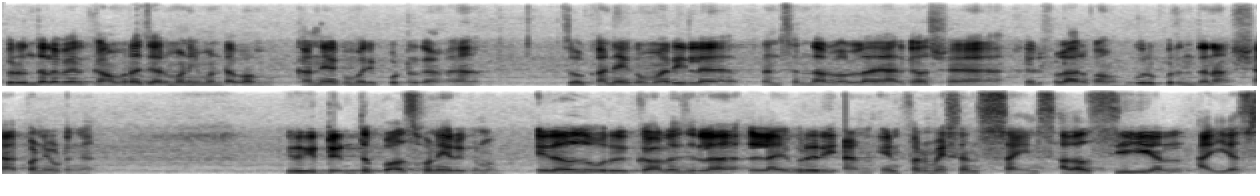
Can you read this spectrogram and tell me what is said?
பெருந்தலைவர் காமராஜர் மணிமண்டபம் கன்னியாகுமரி போட்டிருக்காங்க. ஸோ கன்னியாகுமரியில் ஃப்ரெண்ட்ஸ் இருந்தாலும் இல்லை யாருக்காவது ஷே ஹெல்ப்ஃபுல்லாக இருக்கும். குரூப் இருந்ததுன்னா ஷேர் பண்ணி விடுங்க. இதுக்கு டென்த்து பாஸ் பண்ணியிருக்கணும். ஏதாவது ஒரு காலேஜில் லைப்ரரி அண்ட் இன்ஃபர்மேஷன் சயின்ஸ் அதாவது சிஎல்ஐஎஸ்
